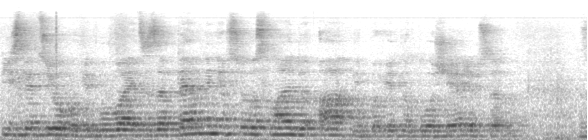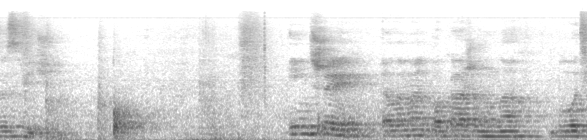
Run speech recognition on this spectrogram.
Після цього відбувається затемнення всього слайду, а відповідно площа еліпса засвідчена. Інший елемент покажемо на блоці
